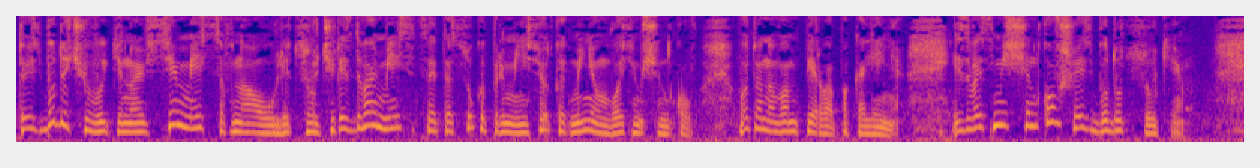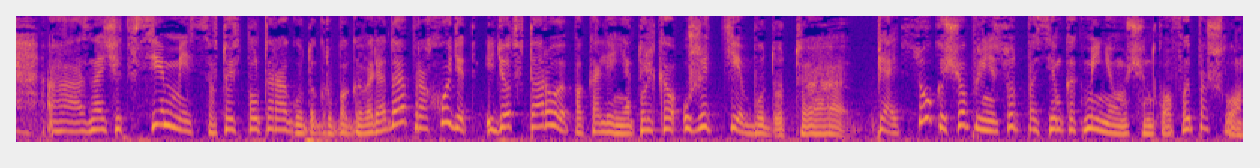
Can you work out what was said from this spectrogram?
То есть, будучи выкинутой в 7 месяцев на улицу, через 2 месяца эта сука принесет как минимум 8 щенков. Вот оно вам первое поколение. Из 8 щенков 6 будут суки. А, значит, в 7 месяцев, то есть полтора года, грубо говоря, да, проходит, идет второе поколение, только уже те будут 5 э, сок, еще принесут по 7 как минимум щенков, и пошло.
